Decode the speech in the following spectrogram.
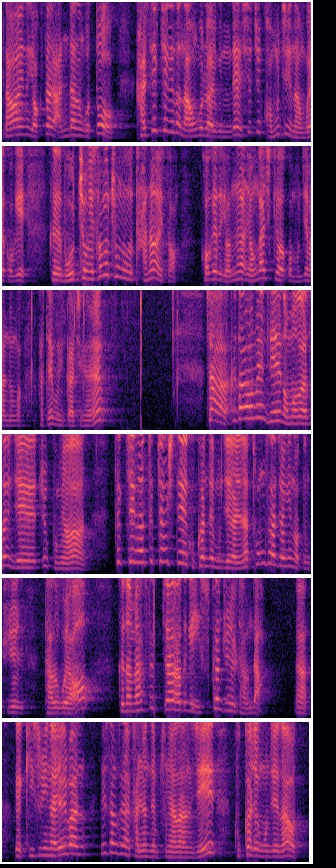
나와 있는 역사를 안다는 것도 갈색책에서 나온 걸로 알고 있는데 실제 검은책에 나온 거예요. 거기 그 모총의 성역총 등도 다 나와 있어. 거기에서 연관, 연관시켜갖고 문제 만든 것 같아 보니까 지금. 자, 그 다음에 뒤에 넘어가서 이제 쭉 보면 특징은 특정 시대에 국한된 문제가 아니라 통사적인 어떤 주제를 다루고요. 그 다음에 학습자들에게 익숙한 주제를 다룬다. 아, 그 기술이나 일반 일상생활 관련된 분야라든지 국가적 문제나 어-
